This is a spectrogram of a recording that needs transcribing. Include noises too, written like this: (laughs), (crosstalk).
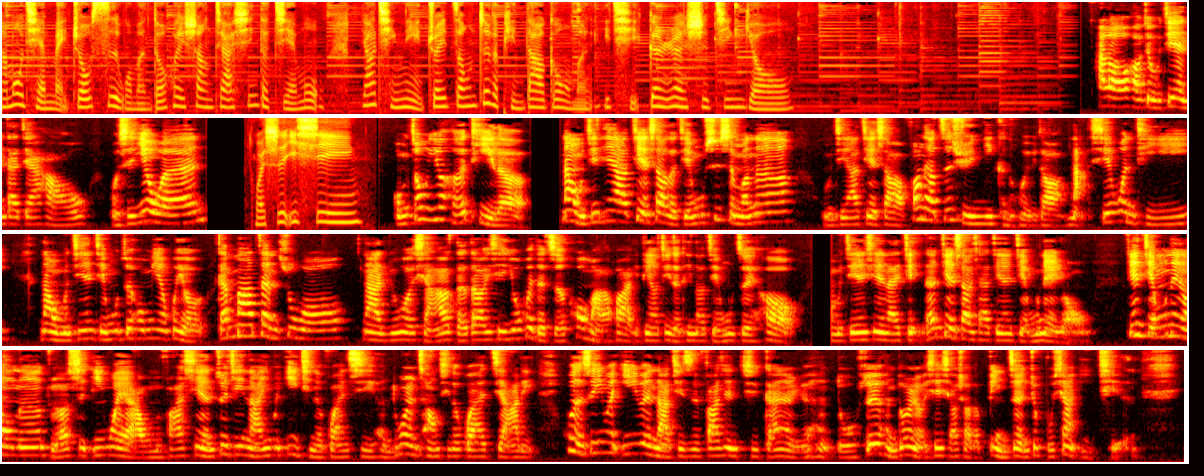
那目前每周四我们都会上架新的节目，邀请你追踪这个频道，跟我们一起更认识精油。Hello，好久不见，大家好，我是叶文，我是一心，我们终于又合体了。那我们今天要介绍的节目是什么呢？我们今天要介绍放疗咨询，你可能会遇到哪些问题？那我们今天节目最后面会有干妈赞助哦。那如果想要得到一些优惠的折扣码的话，一定要记得听到节目最后。我们今天先来简单介绍一下今天的节目内容。今天节目内容呢，主要是因为啊，我们发现最近呢、因为疫情的关系，很多人长期都关在家里，或者是因为医院呐、其实发现其实感染源很多，所以很多人有一些小小的病症，就不像以前。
